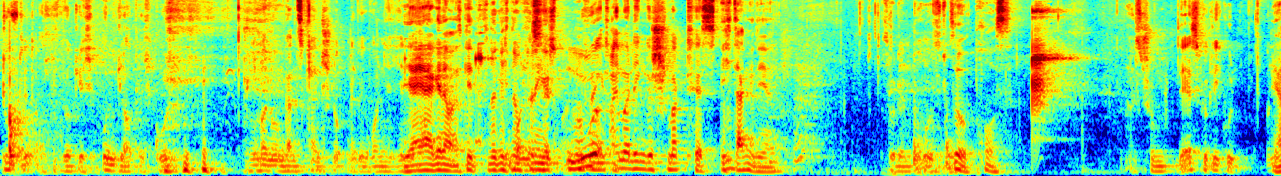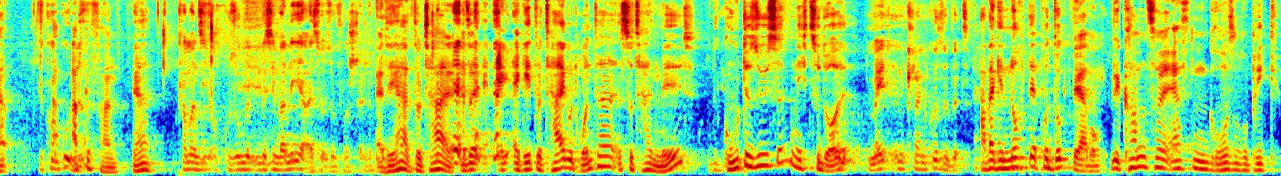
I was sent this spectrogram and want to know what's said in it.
duftet auch wirklich unglaublich gut. Immer nur einen ganz kleinen Schluck, ne? wir wollen ja hier Ja, ja, genau. Es geht wirklich nur für den Geschmack. nur den einmal den Geschmack testen. Ich danke dir. So, dann Prost. So, Prost. Das ist schon, der ist wirklich gut. Und Ja. Der kommt gut, ne? Abgefahren. Ja. Kann man sich auch so mit ein bisschen Vanilleeis oder so vorstellen. Also, ja, total. Also er, er geht total gut runter, ist total mild, gute Süße, nicht zu doll. Made in Klein Kussewitz. Aber genug der Produktwerbung. Wir kommen zur ersten großen Rubrik.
